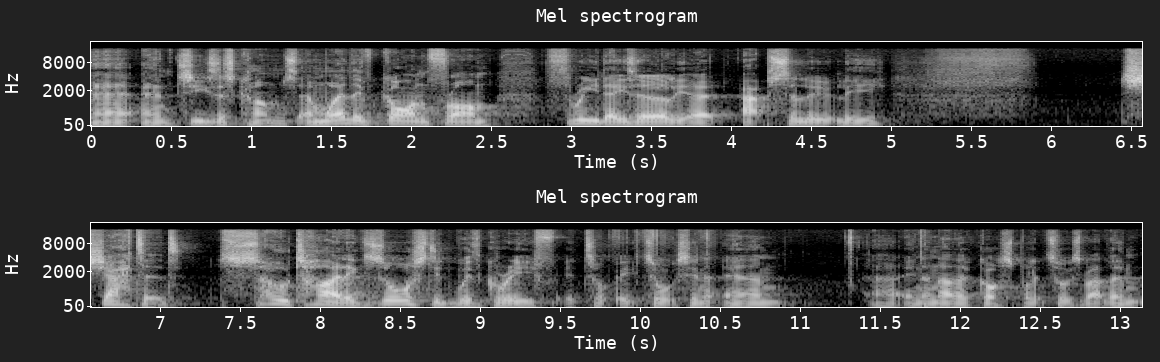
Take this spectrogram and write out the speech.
Uh, and Jesus comes. And where they've gone from three days earlier, absolutely shattered, so tired, exhausted with grief, it, talk, it talks in, um, uh, in another gospel, it talks about them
